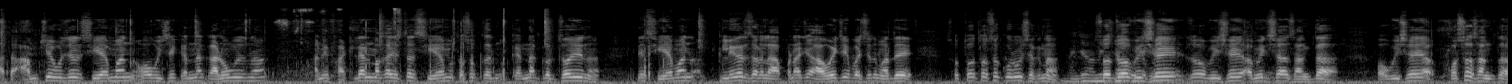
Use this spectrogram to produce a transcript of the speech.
आता आमचे उजर सीएमान हो विशय केन्ना काडूंकूच ना आनी फाटल्यान म्हाका दिसता सीएम तसो केन्ना करचोय ना ते सीएमान क्लियर सांगला आपणाच्या आवयचे भशेन मध्ये सो तो तसो करूंक शकना सो जो विशय जो विशय अमित शाह सांगता हो विशय कसो सांगता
